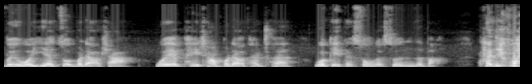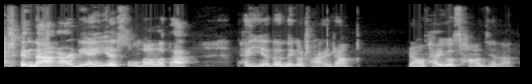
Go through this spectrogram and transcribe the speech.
为我爷做不了啥，我也赔偿不了他船，我给他送个孙子吧。他就把这男孩连夜送到了他他爷的那个船上，然后他又藏起来了。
